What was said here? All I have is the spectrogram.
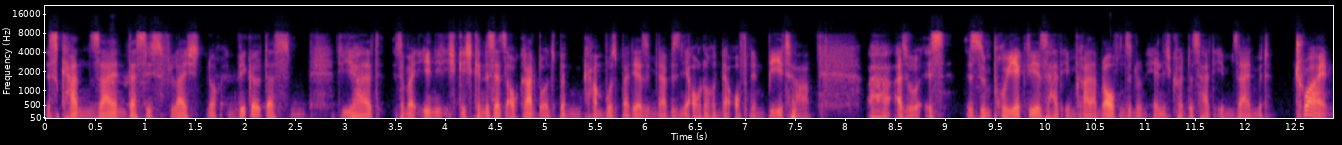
es kann sein, dass sich es vielleicht noch entwickelt, dass die halt, sag mal, ähnlich, ich, ich kenne das jetzt auch gerade bei uns mit dem Campus bei der Seminar, wir sind ja auch noch in der offenen Beta. Äh, also es, es sind Projekte, die jetzt halt eben gerade am Laufen sind und ähnlich könnte es halt eben sein mit Twine.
